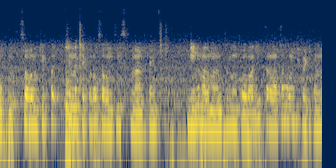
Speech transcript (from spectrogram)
ఉప్పులు. సగం చిప్ప చిన్న చిప్పలో సగం తీసుకున్నాను ఫ్రెండ్స్. దీన్ని మళ్ళీ మనం తురుముకోవాలి. తర్వాత ఒలిచి పెట్టుకున్న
